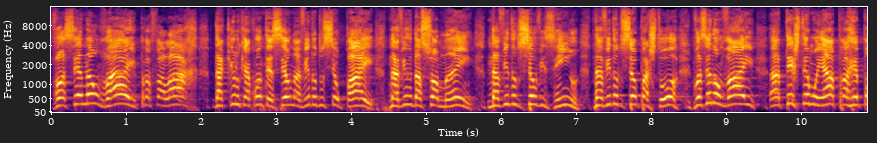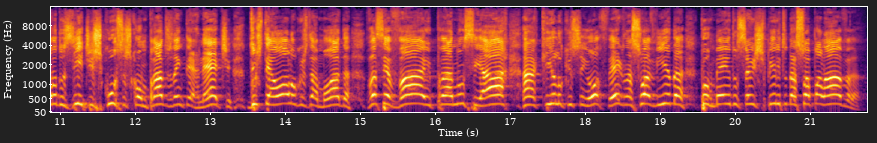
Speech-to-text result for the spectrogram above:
Você não vai para falar daquilo que aconteceu na vida do seu pai, na vida da sua mãe, na vida do seu vizinho, na vida do seu pastor. Você não vai ah, testemunhar para reproduzir discursos comprados na internet dos teólogos da moda. Você vai para anunciar aquilo que o Senhor fez na sua vida por meio do seu espírito, da sua palavra.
